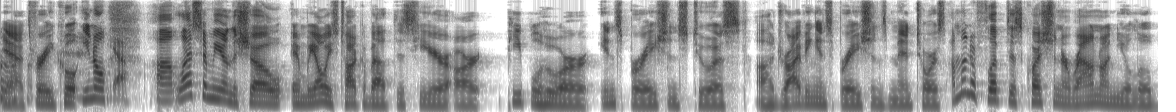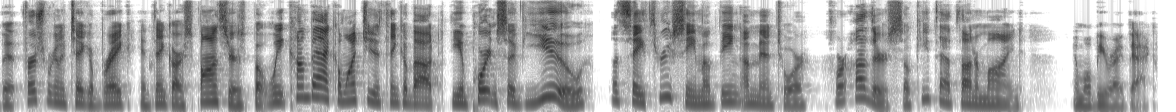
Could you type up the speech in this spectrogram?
yeah. it's very cool. You know, uh, last time we were on the show, and we always talk about this here, are people who are inspirations to us, uh, driving inspirations, mentors. I'm going to flip this question around on you a little bit. First, we're going to take a break and thank our sponsors. But when we come back, I want you to think about the importance of you, let's say through SEMA, being a mentor for others. So keep that thought in mind, and we'll be right back.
